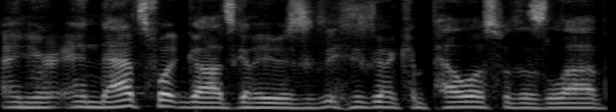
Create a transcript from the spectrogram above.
And you and that's what God's going to do is he's going to compel us with his love.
